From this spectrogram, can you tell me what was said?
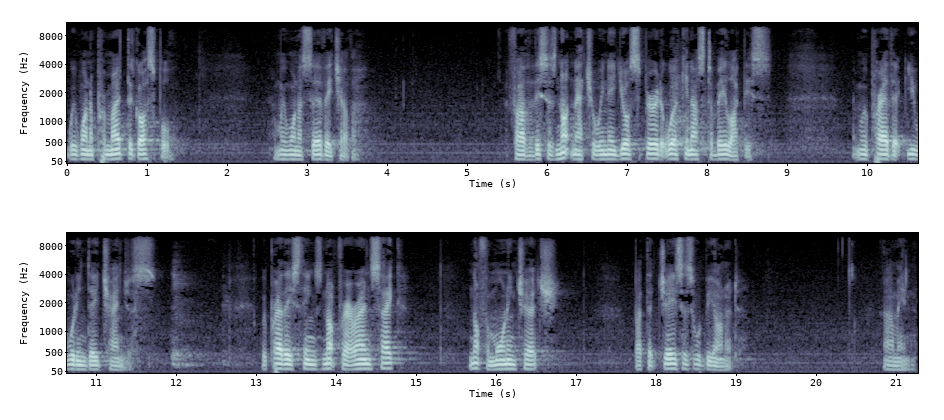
we want to promote the gospel and we want to serve each other. Father, this is not natural. We need your spirit at work in us to be like this. And we pray that you would indeed change us. We pray these things not for our own sake, not for morning church, but that Jesus would be honoured. Amen.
